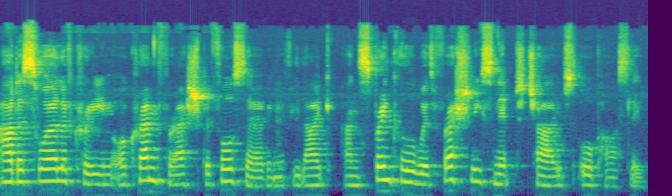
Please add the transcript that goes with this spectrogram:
Add a swirl of cream or creme fraiche before serving if you like and sprinkle with freshly snipped chives or parsley.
